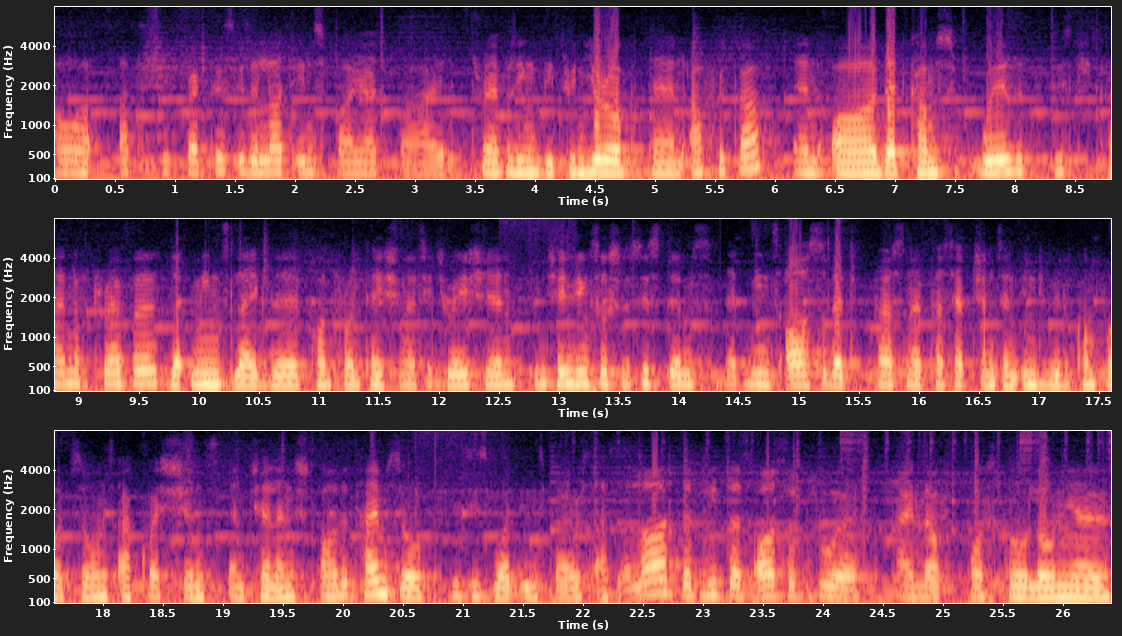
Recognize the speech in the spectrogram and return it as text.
Our artistic practice is a lot inspired by traveling between Europe and Africa and all that comes with this kind of travel. That means like the confrontational situation in changing social systems. That means also that personal perceptions and individual comfort zones are questioned and challenged all the time. So this is what inspires us a lot. That leads us also to a kind of post-colonial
